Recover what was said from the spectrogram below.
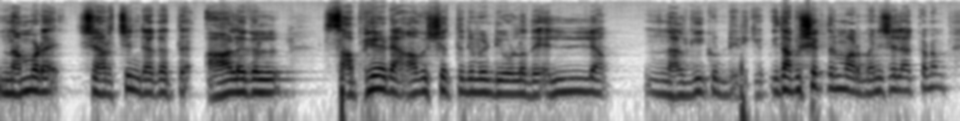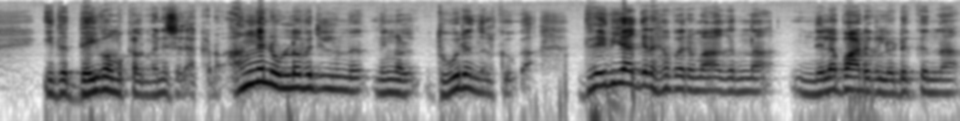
നമ്മുടെ ചർച്ചിന്റെ അകത്ത് ആളുകൾ സഭയുടെ ആവശ്യത്തിന് വേണ്ടിയുള്ളത് എല്ലാം നൽകിക്കൊണ്ടിരിക്കും. ഇത് അഭിഷക്തന്മാർ മനസ്സിലാക്കണം ഇത് ദൈവമക്കൾ മനസ്സിലാക്കണം. അങ്ങനെയുള്ളവരിൽ നിന്ന് നിങ്ങൾ ദൂരെ നിൽക്കുക. ദ്രവ്യാഗ്രഹപരമാകുന്ന നിലപാടുകൾ എടുക്കുന്ന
